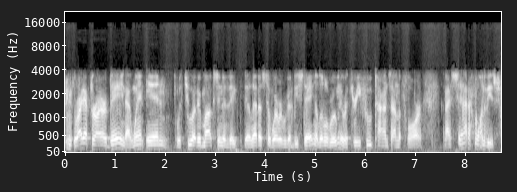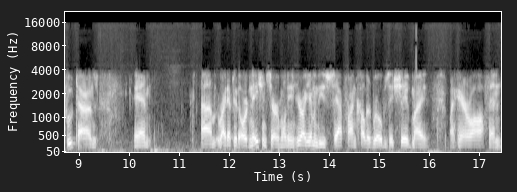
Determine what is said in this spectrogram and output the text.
right after I ordained, I went in with two other monks into the. They led us to where we were going to be staying, a little room. There were three futons on the floor, and I sat on one of these futons, and um, right after the ordination ceremony, and here I am in these saffron-colored robes. They shaved my my hair off, and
